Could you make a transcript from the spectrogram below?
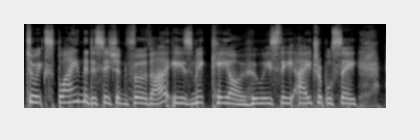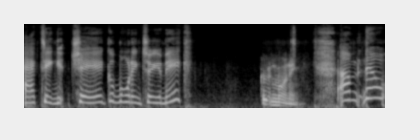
to explain the decision further is Mick Keogh, who is the ACCC acting chair. Good morning to you. Mick. Good morning. Um, now,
